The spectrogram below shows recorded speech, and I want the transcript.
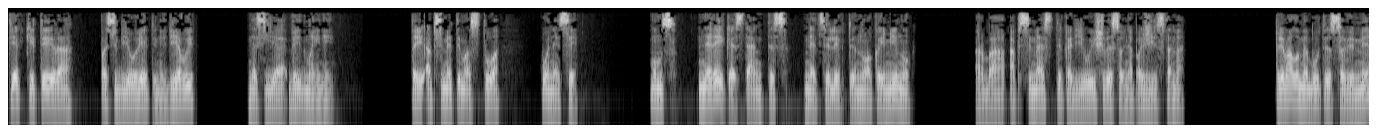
tiek kiti yra pasibjaurėtini Dievui, nes jie veidmainiai. Tai apsimetimas tuo, kuo nesi. Mums nereikia stengtis neatsilikti nuo kaimynų, arba apsimesti, kad jų iš viso nepažįstame. Privalome būti savimi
